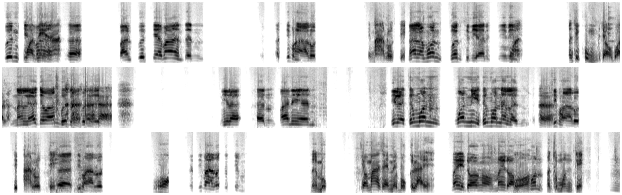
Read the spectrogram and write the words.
พื้นแก่งวดนี้มานะเออบานพื้นแก่มาเดิน15รถ ที่มารถตินั่นละม้วนส่วนเสียนี่นี่นี่โอ้ยมันจะคุ้มเจ้าบ่ล่ะนั่นแล้วจะว่าอันเบิดอันเบิดเลยนี่แหละอันอันนี้อันนี่แหละถึงม้วนม้วนนี่ถึงม้วนนั่นแหละเออ15รถที่มารถติเออ15รถโอ้15รถเต็มไม่บก เจ้ามาใส่ไม่บกก็ไหลไม่ดองเอาไม่ดองโอ้ม้วนมันทุกมันติ อืม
